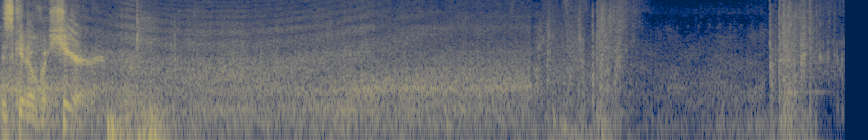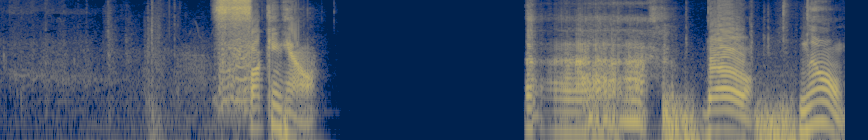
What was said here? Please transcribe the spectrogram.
is get over here. Fucking hell. Uh, bro, no.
